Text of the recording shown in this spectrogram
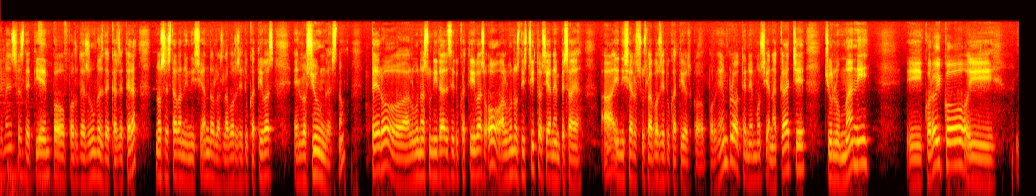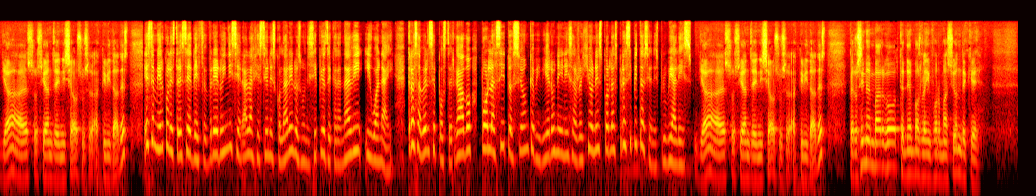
inclemencias de tiempo, por derrumbes de carretera, no se estaban iniciando las labores educativas en los yungas, ¿no? pero algunas unidades educativas o algunos distritos ya han empezado a iniciar sus labores educativas. Por ejemplo, tenemos Yanacache, Chulumani, y Coroico y ya eso se han iniciado sus actividades. Este miércoles 13 de febrero iniciará la gestión escolar en los municipios de Caranavi y Guanay, tras haberse postergado por la situación que vivieron en esas regiones por las precipitaciones pluviales. Ya eso se han iniciado sus actividades, pero sin embargo tenemos la información de que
